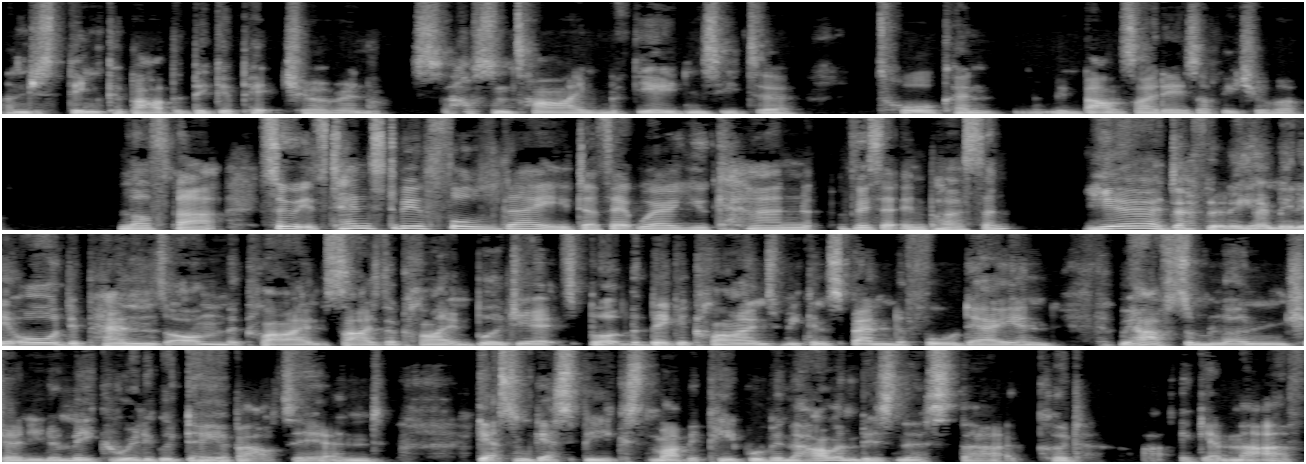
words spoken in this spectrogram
and just think about the bigger picture and have some time with the agency to talk and I mean, bounce ideas off each other. Love that. So it tends to be a full day, does it, where you can visit in person? Yeah, definitely. I mean, it all depends on the client size, the client budgets, but the bigger clients, we can spend a full day and we have some lunch and, you know, make a really good day about it and get some guest speakers. There might be people within the Hallam business that could, again, that have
